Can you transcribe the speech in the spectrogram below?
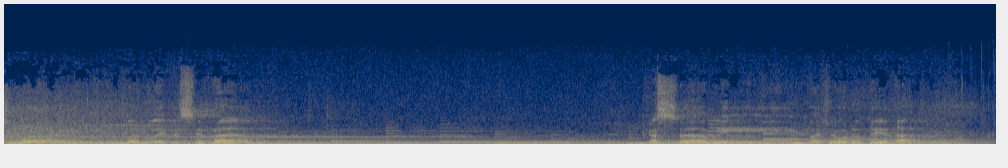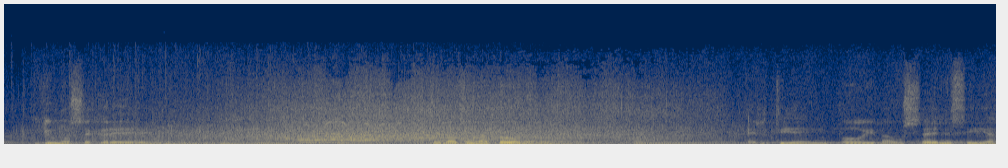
Juan Manuel Serrat. Casawi mayor de edad y uno se cree que las mató el tiempo y la ausencia.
